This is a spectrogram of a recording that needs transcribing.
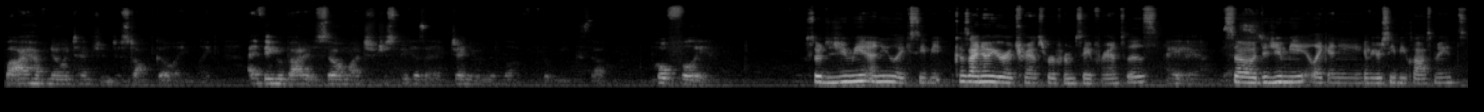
but I have no intention to stop going. Like I think about it so much just because I genuinely love the week. So hopefully So did you meet any like CB? Because I know you're a transfer from St. Francis. I am. So did you meet like any of your CB classmates?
